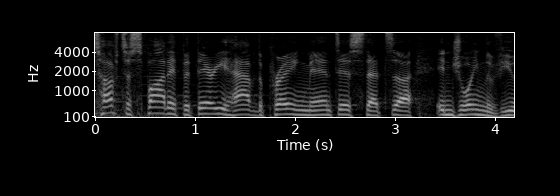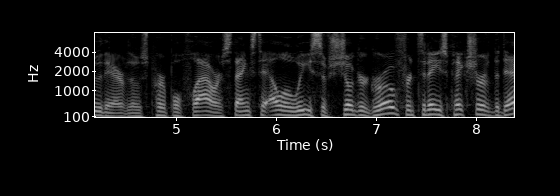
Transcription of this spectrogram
Tough to spot it, but there you have the praying mantis that's uh, enjoying the view there of those purple flowers. Thanks to Eloise of Sugar Grove for today's picture of the day.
